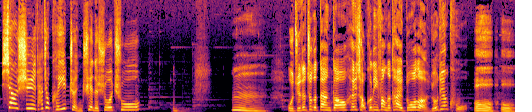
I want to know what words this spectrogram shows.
像是他就可以准确的说出，嗯。我觉得这个蛋糕黑巧克力放的太多了，有点苦。哦哦，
